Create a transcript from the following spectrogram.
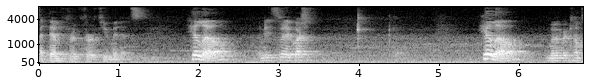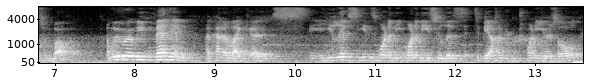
at them for, for a few minutes. Hillel. I mean, somebody a question. Hillel, remember, comes from Bavel, and we were, we've met him. uh, kind of like uh, he lives. He's one of the one of these who lives to be 120 years old.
